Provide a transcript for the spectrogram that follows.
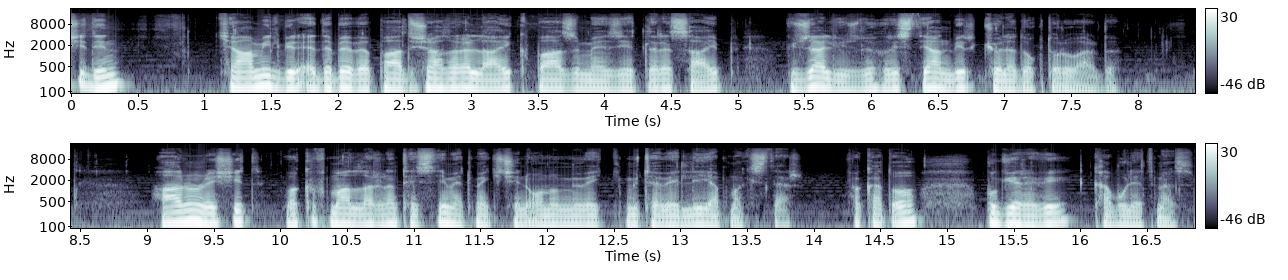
Harun Reşid'in kamil bir edebe ve padişahlara layık bazı meziyetlere sahip güzel yüzlü Hristiyan bir köle doktoru vardı. Harun Reşit vakıf mallarını teslim etmek için onu müvek- mütevelli yapmak ister. Fakat o bu görevi kabul etmez.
